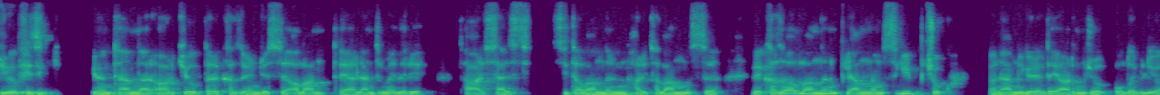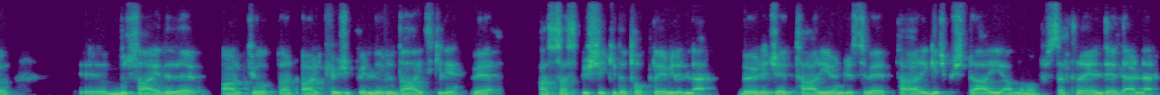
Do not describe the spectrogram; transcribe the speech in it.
Jeofizik yöntemler arkeologlara kazı öncesi alan değerlendirmeleri, tarihsel sit alanlarının haritalanması ve kaza alanlarının planlaması gibi birçok önemli görevde yardımcı olabiliyor. E, bu sayede de arkeologlar arkeolojik verileri daha etkili ve hassas bir şekilde toplayabilirler. Böylece tarih öncesi ve tarih geçmiş daha iyi anlama fırsatı elde ederler.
